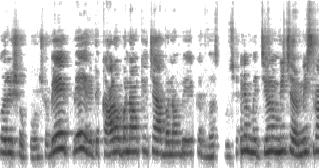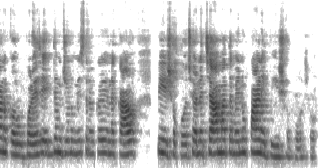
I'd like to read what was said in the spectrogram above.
કરી શકો છો. બે બે રીતે કાળો બનાવો કે ચા બનાવો, બે એક જ વસ્તુ છે. એને ઝીણું મિશ્ર, મિશ્રણ કરવું પડે છે. એકદમ ઝીણું મિશ્રણ કરી અને કાળો પી શકો છો અને ચામાં તમે એનું પાણી પી શકો છો.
